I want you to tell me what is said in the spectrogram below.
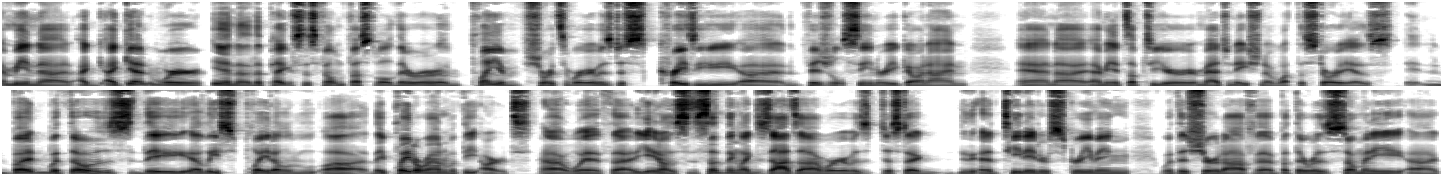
I mean, uh, I I get where in uh, the Pegasus Film Festival there were plenty of shorts where it was just crazy uh, visual scenery going on, and uh, I mean it's up to your imagination of what the story is. But with those, they at least played a uh, they played around with the art, uh, with uh, you know something like Zaza, where it was just a, a teenager screaming with his shirt off, uh, but there was so many uh,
